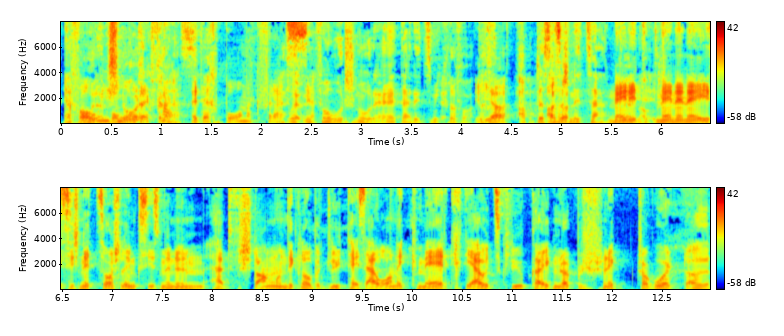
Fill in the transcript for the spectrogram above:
eine volle Schnur gefressen. gehabt. Er hat echt Bohnen Und hat gefressen. mit voller Schnur, äh, der ins Mikrofon. Das, Ja, aber das also, kannst du nicht sagen. Nein, nicht, oder? nein, nein, nein, es ist nicht so schlimm gewesen, dass man nicht mehr hat verstanden und ich glaube, die Leute haben es auch, auch nicht gemerkt, die haben auch das Gefühl gehabt, irgendjemand ist nicht schon gut, also,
